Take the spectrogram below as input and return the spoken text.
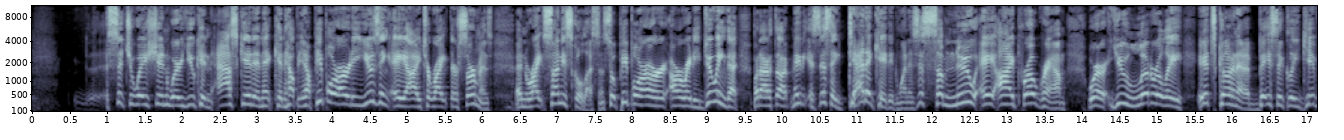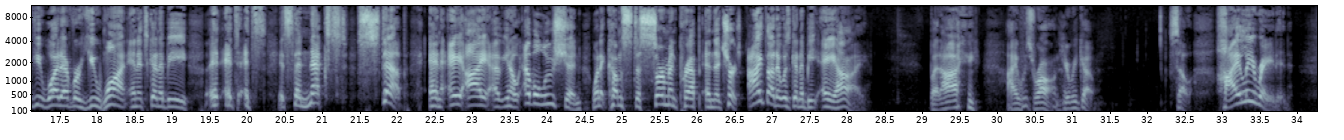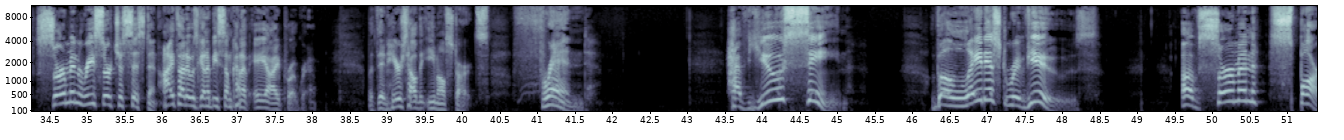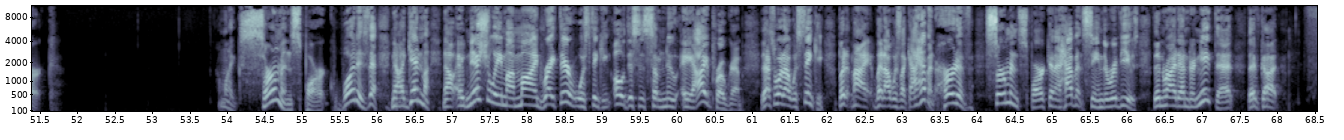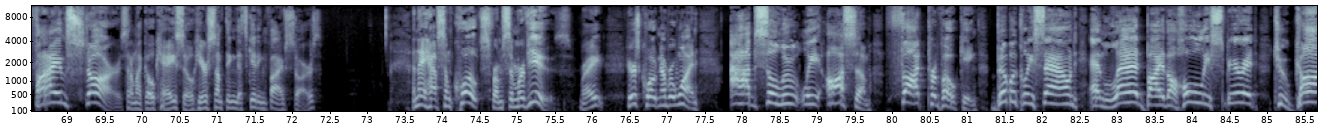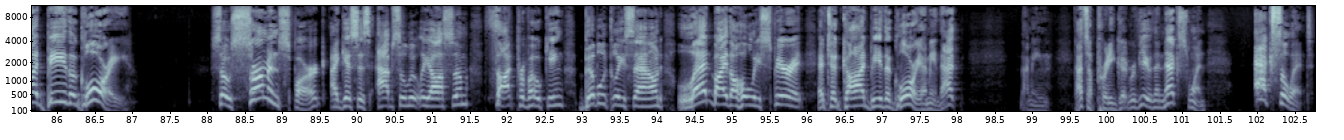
situation where you can ask it and it can help you. Now, people are already using AI to write their sermons and write Sunday school lessons. So people are already doing that. But I thought maybe, is this a dedicated one? Is this some new AI program where you literally, it's going to basically give you whatever you want and it's going to be, it, it's, it's, it's the next step and AI, uh, you know, evolution when it comes to sermon prep and the church. I thought it was going to be AI, but I, I was wrong. Here we go. So, highly rated sermon research assistant. I thought it was going to be some kind of AI program. But then here's how the email starts. Friend, have you seen the latest reviews of Sermon Spark? I'm like, Sermon Spark? What is that? Now again, my, now initially my mind right there was thinking, oh, this is some new AI program. That's what I was thinking. But my, but I was like, I haven't heard of Sermon Spark and I haven't seen the reviews. Then right underneath that, they've got five stars. And I'm like, okay, so here's something that's getting five stars. And they have some quotes from some reviews, right? Here's quote number one absolutely awesome, thought provoking, biblically sound, and led by the Holy Spirit to God be the glory. So Sermon Spark, I guess is absolutely awesome, thought provoking, biblically sound, led by the Holy Spirit, and to God be the glory. I mean, that, I mean, that's a pretty good review. The next one, excellent.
